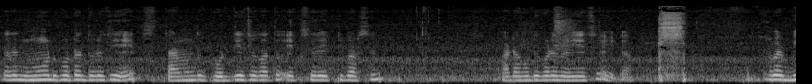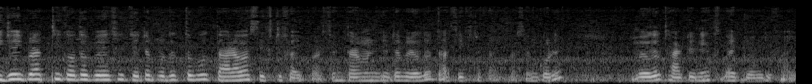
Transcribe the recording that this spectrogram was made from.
তাহলে মোট ভোটার ধরেছি এক্স তার মধ্যে ভোট দিয়েছে কত? এক্সের এইটটি পার্সেন্ট কাটাকুটি করে বেরিয়েছে এটা এবার বিজয়ী প্রার্থী কত পেয়েছে যেটা প্রদত্ত ভোট তার আবার সিক্সটি ফাইভ পার্সেন্ট তার মানে যেটা বেরোলো, তার সিক্সটি ফাইভ পার্সেন্ট করে বেরোলো thirteen x by twenty five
